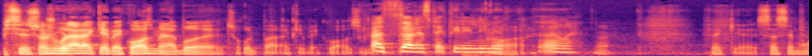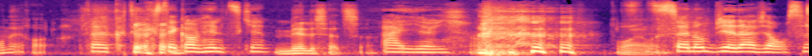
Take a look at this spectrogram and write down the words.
puis c'est ça, je roulais à la québécoise, mais là-bas, euh, tu roules pas à la québécoise. Ah, tu dois respecter les limites. Ouais. Ah, ouais. Fait que euh, ça, c'est mon erreur. Ça a coûté, c'était combien le ticket? 1700. Aïe, aïe. Ouais, ouais. C'est un autre billet d'avion, ça.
